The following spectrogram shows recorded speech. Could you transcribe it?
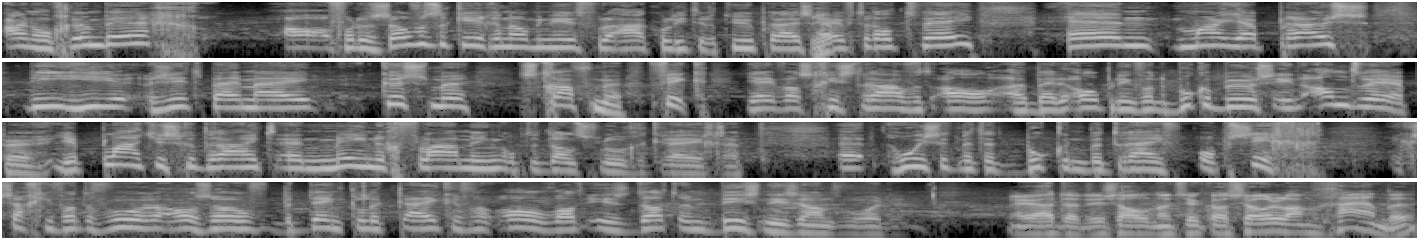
Arnon Grunberg al voor de zoveelste keer genomineerd voor de ACO Literatuurprijs. Hij heeft er al twee. En Marja Pruis, die hier zit bij mij. Kus me, straf me. Fik, jij was gisteravond al uh, bij de opening van de boekenbeurs in Antwerpen. Je hebt plaatjes gedraaid en menig Vlaming op de dansvloer gekregen. Uh, hoe is het met het boekenbedrijf op zich? Ik zag je van tevoren al zo bedenkelijk kijken van... oh, wat is dat een business aan het worden? Nou ja, dat is al natuurlijk al zo lang gaande.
